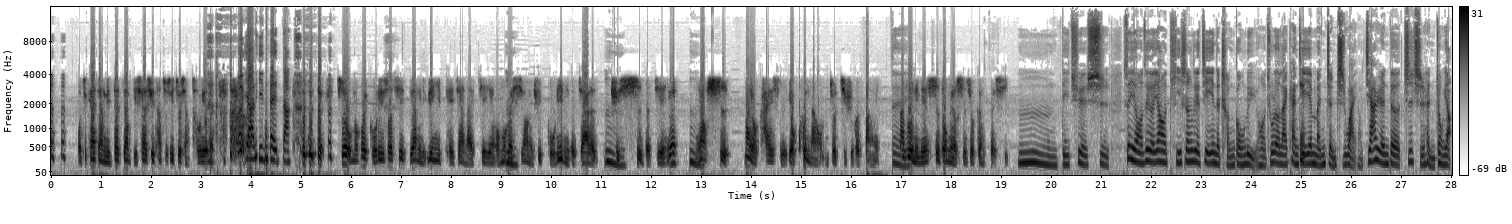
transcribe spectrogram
我就跟他讲，你再这样比下去，他出去就想抽烟了，压力太大。对对对，所以我们会鼓励说，其实只要你愿意陪家人来戒烟，我们会希望你去鼓励你的家人去试着戒，因为你要试，那有开始有困难，我们就继续会帮你。对，那如果你连试都没有试，就更可惜。嗯，的确是。所以哦，这个要提升这个戒烟的成功率哦，除了来看戒烟门诊之外哦，家人的支持很重要。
